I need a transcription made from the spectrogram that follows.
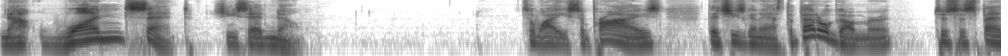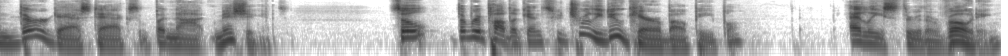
Not one cent. She said no. So why are you surprised that she's going to ask the federal government to suspend their gas tax, but not Michigan's? So the Republicans, who truly do care about people, at least through their voting,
